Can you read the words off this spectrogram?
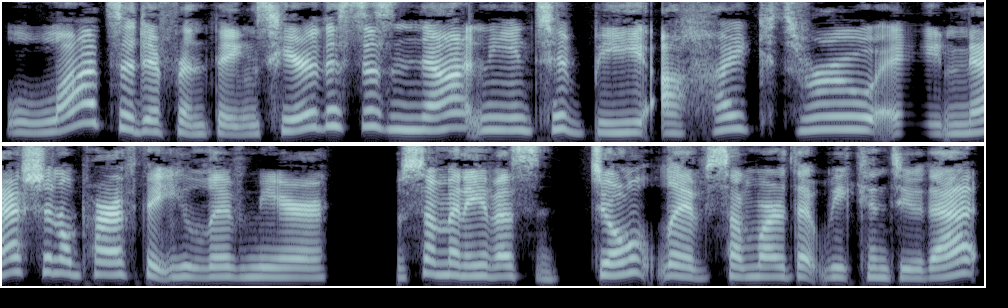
lots of different things here. This does not need to be a hike through a national park that you live near. So many of us don't live somewhere that we can do that.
